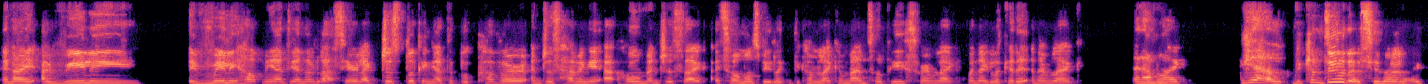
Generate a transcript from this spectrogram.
and I I really it really helped me at the end of last year like just looking at the book cover and just having it at home and just like it's almost be like become like a mantelpiece where i'm like when i look at it and i'm like and i'm like yeah we can do this you know like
